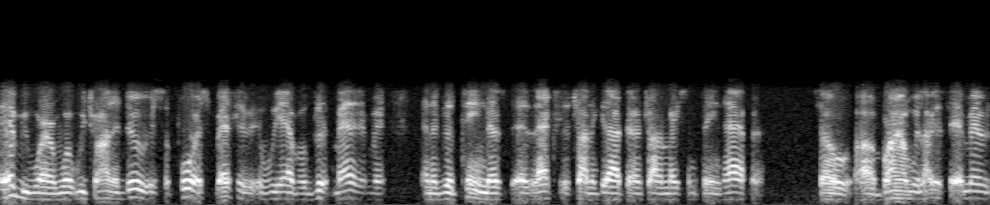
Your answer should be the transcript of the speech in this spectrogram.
everywhere. What we're trying to do is support, especially if we have a good management and a good team that's, that's actually trying to get out there and trying to make some things happen. So, uh, Brian, we like I said, man,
